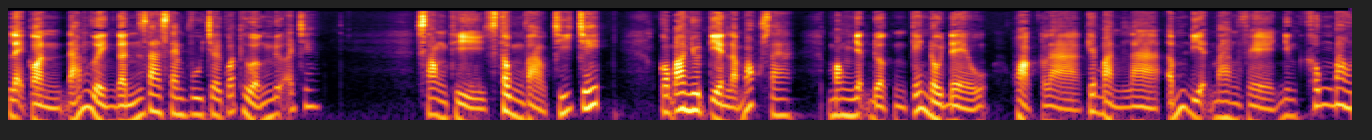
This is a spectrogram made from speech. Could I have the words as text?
Lại còn đám người ngấn ra xem vui chơi có thưởng nữa chứ. Xong thì xông vào chí chết. Có bao nhiêu tiền là móc ra mong nhận được cái nồi đều hoặc là cái bàn là ấm điện mang về nhưng không bao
